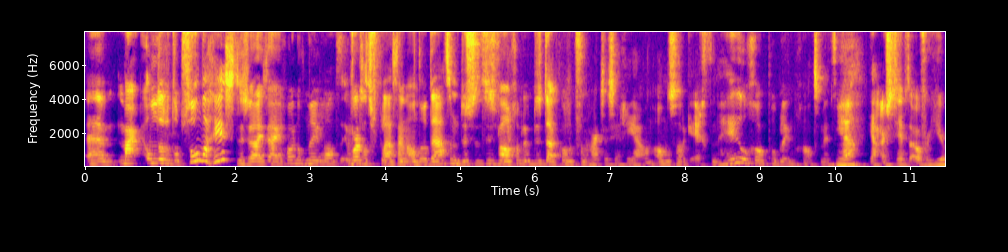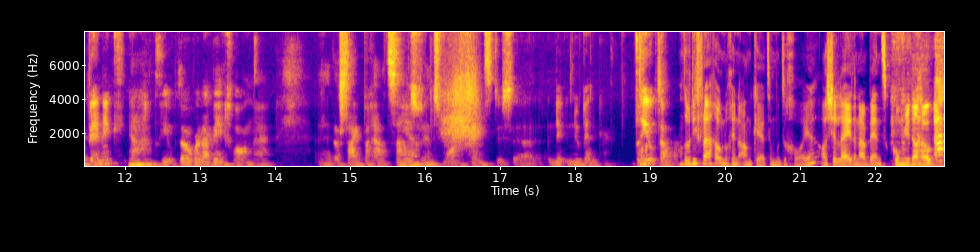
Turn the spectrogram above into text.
Ehm, maar omdat het op zondag is, dus wij zijn gewoon nog Nederland, wordt dat verplaatst naar een andere datum. Dus het is wel gelukt. Dus daar kon ik van harte zeggen ja. Want anders had ik echt een heel groot probleem gehad met Ja. ja, als je het hebt over hier ben ik. Ja, Mhm. 3 oktober, daar ben je gewoon, eh, eh, daar sta je paraat. S'avonds Ja. event, s'morgens event. Dus nu, nu ben ik er. 3 oktober. Hadden we die vraag ook nog in de enquête moeten gooien? Als je leidenaar bent, kom je dan ook?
